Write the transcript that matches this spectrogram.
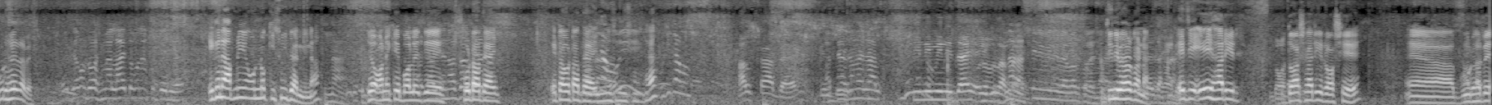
গুড় হয়ে যাবে। ওই যখন রস মেলায় তখন একটু দেরি হয় এখানে আপনি অন্য কিছুই জাননি না? যে অনেকে বলে যে সোডা দেয় এটা ওটা দেয় হ্যাঁ? জাল। চিনি দেয় এইগুলো না না না চিনি ব্যবহার করে না। চিনি ব্যবহার করে না। এই যে এই হাড়ির দশ হাড়ি রসে গুড় হবে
